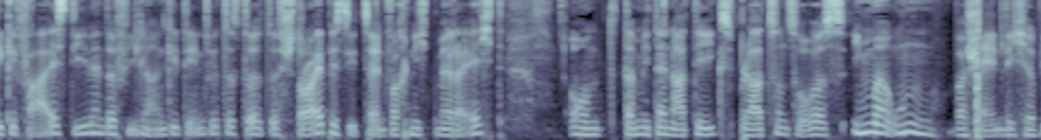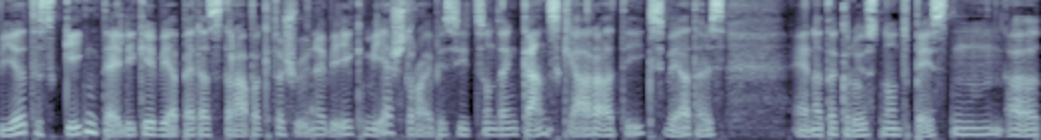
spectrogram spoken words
Die Gefahr ist die, wenn da viel angedehnt wird, dass der, der Streubesitz einfach nicht mehr reicht und damit ein ATX-Platz und sowas immer unwahrscheinlicher wird. Das Gegenteilige wäre bei der Strabag der schöne Weg, mehr Streubesitz und ein ganz klarer ATX-Wert als einer der größten und besten äh,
